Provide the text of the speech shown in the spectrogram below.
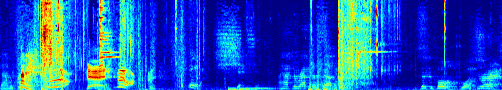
Down with your Dead. Shit. I have to wrap this up. Set the bomb. Watch your ass.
